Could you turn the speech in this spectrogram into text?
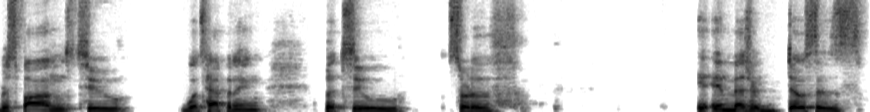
respond to what's happening but to sort of in measured doses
